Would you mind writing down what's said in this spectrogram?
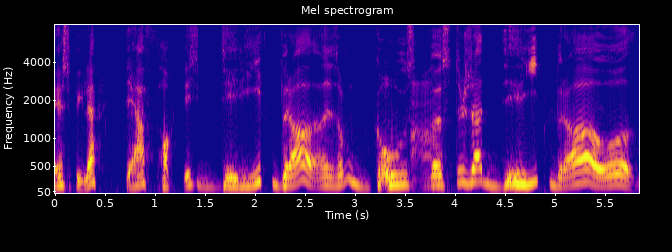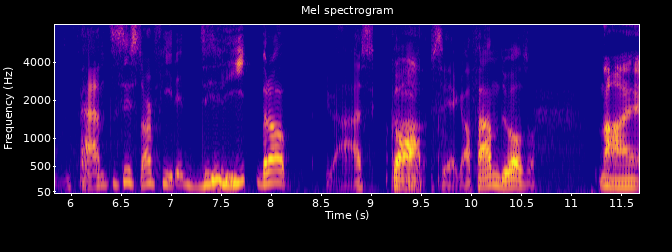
det spillet det er faktisk dritbra. Er Liksom Ghostbusters er dritbra, og Fantasy Star 4 dritbra. Du er skap-Sega-fan, du, altså. Nei,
